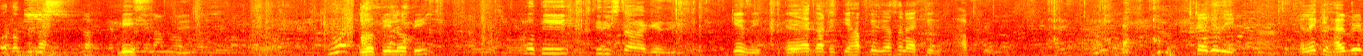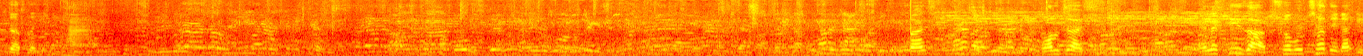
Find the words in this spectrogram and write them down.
কত বিশ? বিশ? লতি লতি? প্রতি তিরিশ টাকা কেজি। কেজি? এক আটির কি হাফ কেজি আছে না এক কেজি? Half KG. টাকা কেজি? এলে কি হাইব্রিড জাত নাকি? হ্যাঁ। পঞ্চাশ। এলে কি জাত? সবুজ সাথী নাকি?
